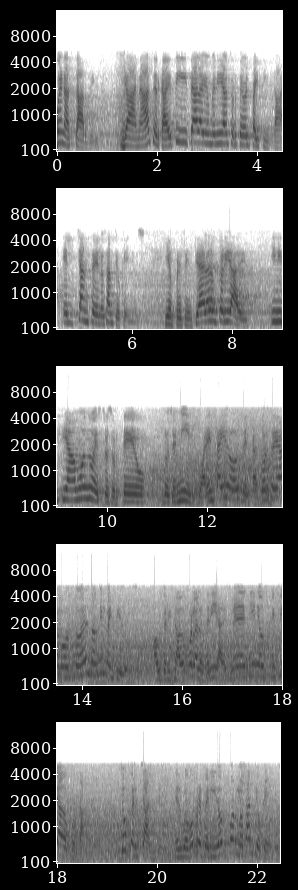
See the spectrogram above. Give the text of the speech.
buenas tardes. Gana cerca de ti te da la bienvenida al sorteo del Paisita, el chance de los antioqueños. Y en presencia de las autoridades, iniciamos nuestro sorteo 12.042 del 14 de agosto del 2022, autorizado por la Lotería de Medellín y auspiciado por GANA. Super Chance, el juego preferido por los antioqueños.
